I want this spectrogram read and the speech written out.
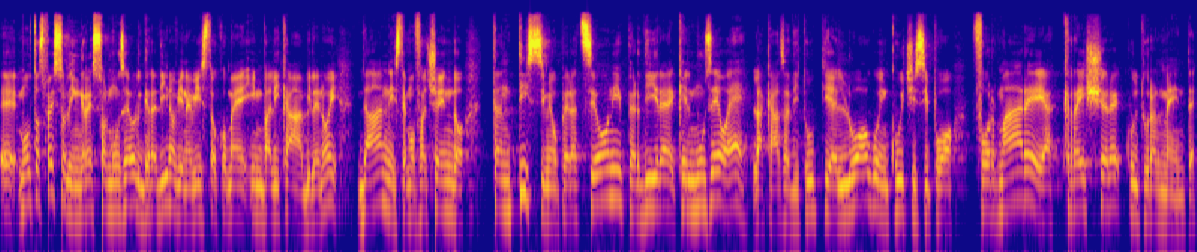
Eh, molto spesso l'ingresso al museo, il gradino viene visto come invalicabile. Noi da anni stiamo facendo tantissime operazioni per dire che il museo è la casa di tutti, è il luogo in cui ci si può formare e accrescere culturalmente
